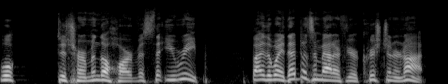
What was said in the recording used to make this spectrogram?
will determine the harvest that you reap. By the way, that doesn't matter if you're a Christian or not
